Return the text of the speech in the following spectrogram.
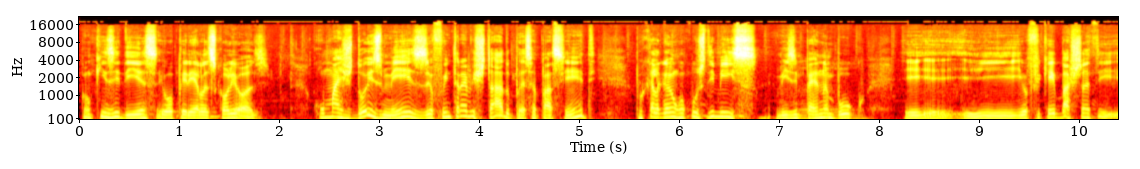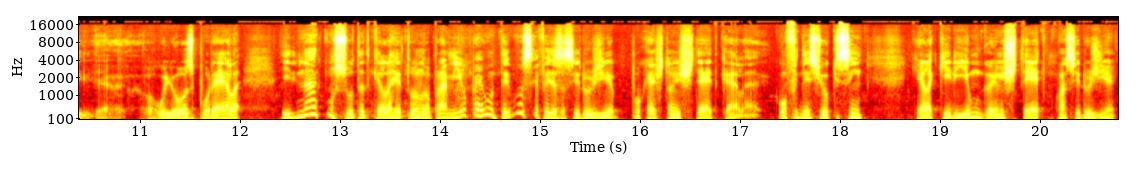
com 15 dias eu operei ela de escoliose. Com mais dois meses, eu fui entrevistado por essa paciente, porque ela ganhou um concurso de Miss, Miss em Pernambuco. E, e eu fiquei bastante uh, orgulhoso por ela. E na consulta que ela retornou para mim, eu perguntei: você fez essa cirurgia por questão estética? Ela confidenciou que sim, que ela queria um ganho estético com a cirurgia.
